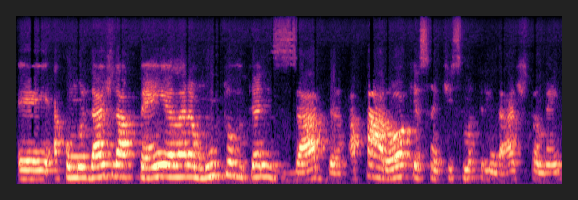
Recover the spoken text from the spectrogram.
é, a comunidade da Penha ela era muito organizada, a paróquia Santíssima Trindade também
